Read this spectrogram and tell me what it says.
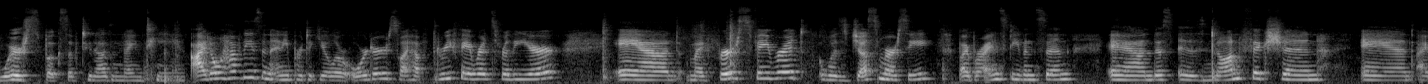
worst books of 2019. I don't have these in any particular order, so I have three favorites for the year. And my first favorite was Just Mercy by Bryan Stevenson. And this is nonfiction and I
